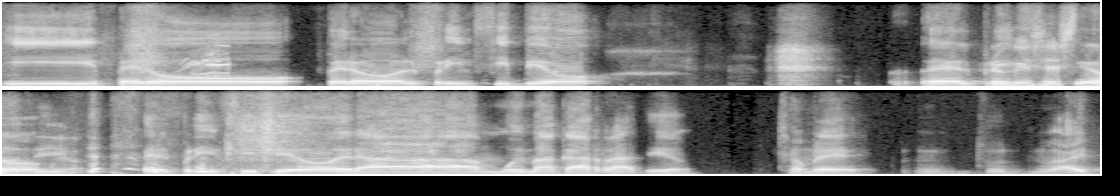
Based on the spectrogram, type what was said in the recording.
y, pero, pero el principio. El ¿Pero qué es esto, principio, tío? el principio era muy macarra, tío. Sí, hombre, tú- hay,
